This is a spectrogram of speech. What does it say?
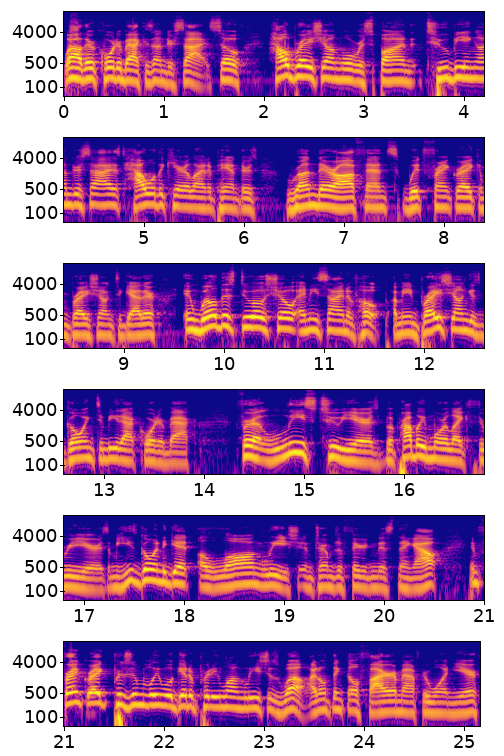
wow, their quarterback is undersized. So how Bryce Young will respond to being undersized? How will the Carolina Panthers run their offense with Frank Reich and Bryce Young together? And will this duo show any sign of hope? I mean, Bryce Young is going to be that quarterback for at least two years, but probably more like three years. I mean, he's going to get a long leash in terms of figuring this thing out. And Frank Reich presumably will get a pretty long leash as well. I don't think they'll fire him after one year.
